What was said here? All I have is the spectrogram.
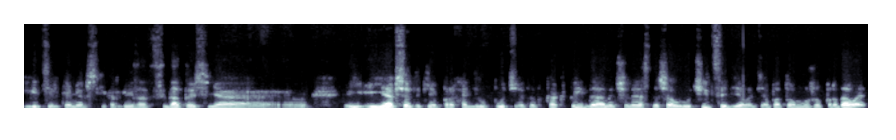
двигатель коммерческих организаций, да, то есть я, э, я все-таки проходил путь этот как ты, да, начиная сначала учиться делать, а потом уже продавать,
